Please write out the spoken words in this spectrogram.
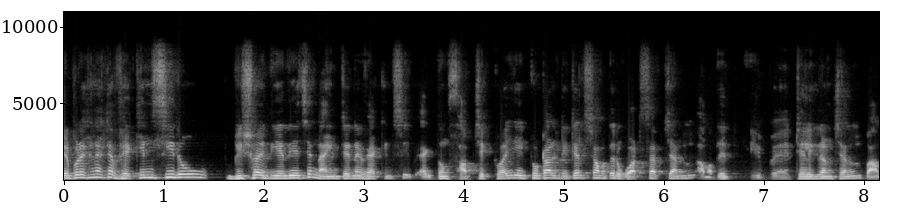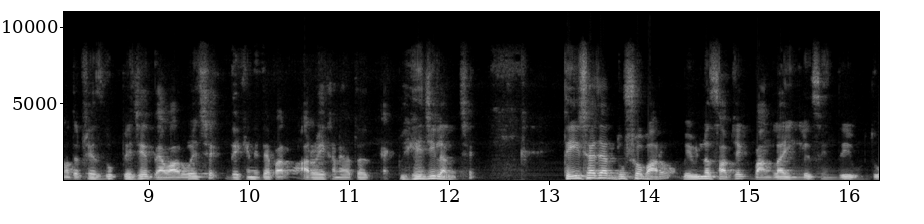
এরপর এখানে একটা ভ্যাকেন্সিরও বিষয় দিয়ে দিয়েছে নাইন টেনের ভ্যাকেন্সি একদম সাবজেক্ট ওয়াইজ এই টোটাল ডিটেলস আমাদের হোয়াটসঅ্যাপ চ্যানেল আমাদের টেলিগ্রাম চ্যানেল বা আমাদের ফেসবুক পেজে দেওয়া রয়েছে, দেখে নিতে পারো। আরও এখানে হয়তো একটু হেজি লাগছে। তেইশ হাজার দুশো বারো বিভিন্ন subject Bangla, English, Hindi, Urdu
